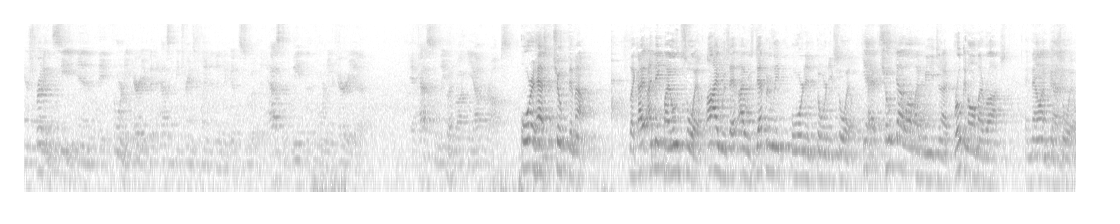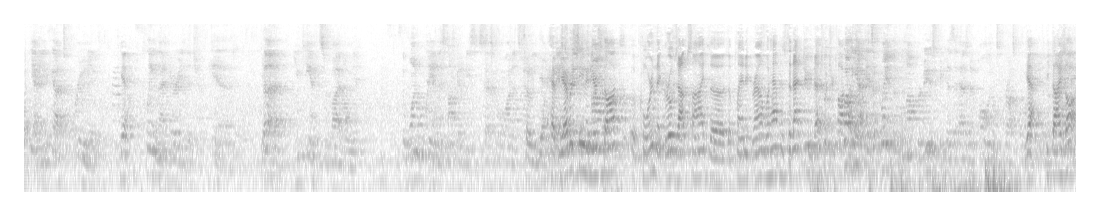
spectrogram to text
you're spreading the seed in a thorny area, but it has to be transplanted into good soil. It has to leave the thorny area. It has to leave the rocky outcrops. Or it has to choke them out. Like I, I make my own soil. I was at, I was definitely born in thorny soil. Yeah. I have choked out all my weeds and I've broken all my rocks, and now I'm good got- soil. Yeah, you've got to prune it. Yeah. clean that area that you're in, but you can't survive on it. The one plant is not going to be successful on its So own. yeah, have you ever seen an ear stalk of corn that grows outside the, the planted ground? What happens to that dude? That's what you're talking Well, about. yeah, it's a plant that will not produce because it has no pollen to cross pollinate. Yeah, he dies off.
